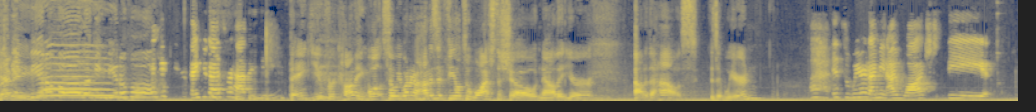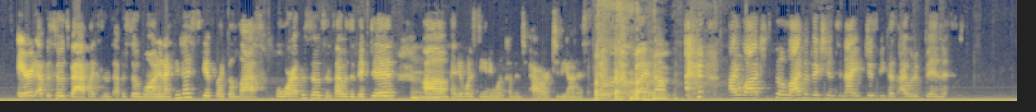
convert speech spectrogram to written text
Hi, Looking Kemi. beautiful, looking beautiful. Thank you guys for having me. Thank you for coming. Well, so we want to know how does it feel to watch the show now that you're out of the house? Is it weird? It's weird. I mean, I watched the aired episodes back, like since episode one, and I think I skipped like the last four episodes since I was evicted. Um, I didn't want to see anyone come into power, to be honest. but um, I watched the live eviction tonight just because I would have been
